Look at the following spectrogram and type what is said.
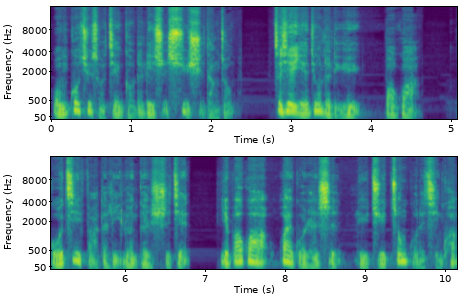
我们过去所建构的历史叙事当中。这些研究的领域包括国际法的理论跟实践，也包括外国人士旅居中国的情况，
